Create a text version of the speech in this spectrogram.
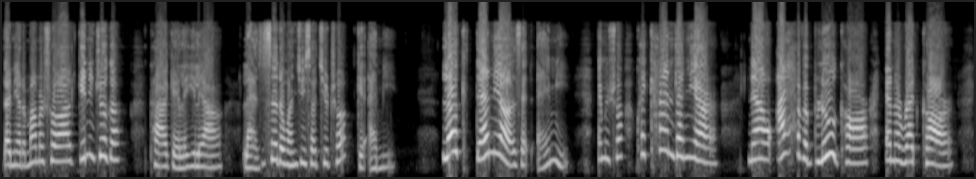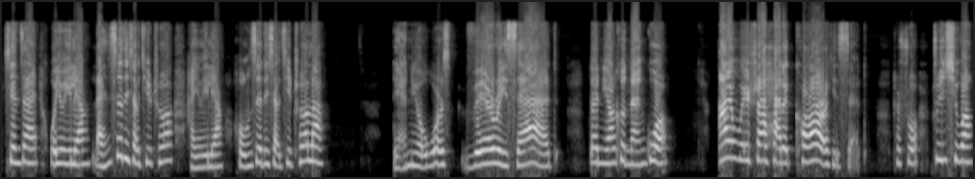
丹尼尔的妈妈说：“给你这个。” 他给了一辆蓝色的玩具小汽车给艾米。Look, Daniel said Amy. 艾米说：“快看，丹尼尔！Now I have a blue car and a red car. 现在我有一辆蓝色的小汽车，还有一辆红色的小汽车啦。” Daniel was very sad. 丹尼尔很难过。I wish I had a car, he said. 他说：“真希望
